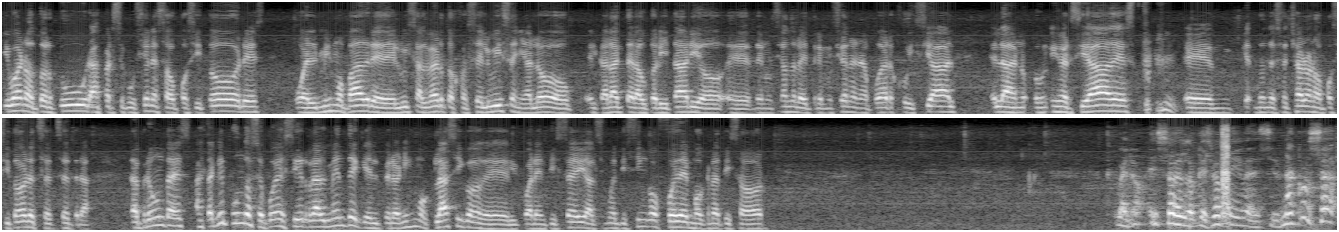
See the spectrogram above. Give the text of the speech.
y bueno, torturas, persecuciones a opositores, o el mismo padre de Luis Alberto, José Luis, señaló el carácter autoritario eh, denunciando la intervención en el Poder Judicial, en las universidades, eh, donde se echaron opositores, etcétera la pregunta es, ¿hasta qué punto se puede decir realmente que el peronismo clásico del 46 al 55 fue democratizador? Bueno, eso es lo que yo te iba a decir. Una cosa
